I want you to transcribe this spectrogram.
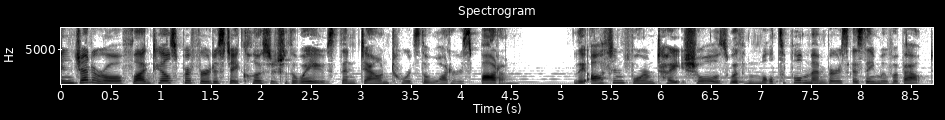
In general, flagtails prefer to stay closer to the waves than down towards the water's bottom. They often form tight shoals with multiple members as they move about.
